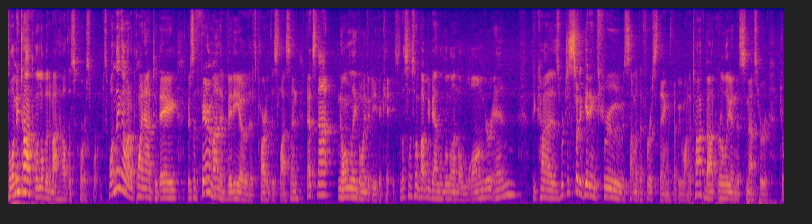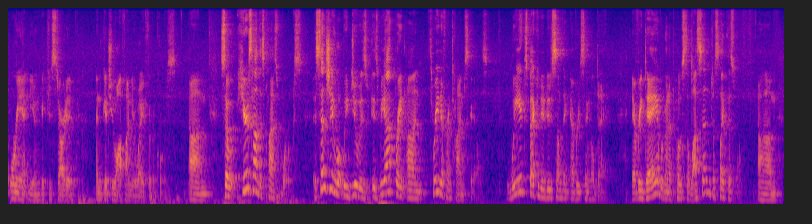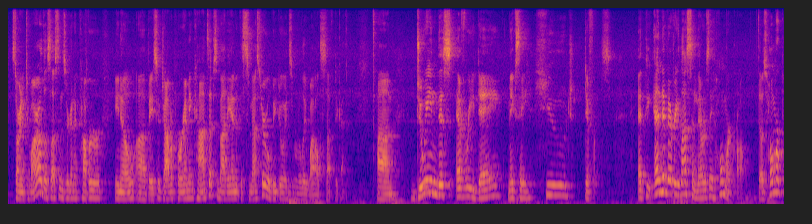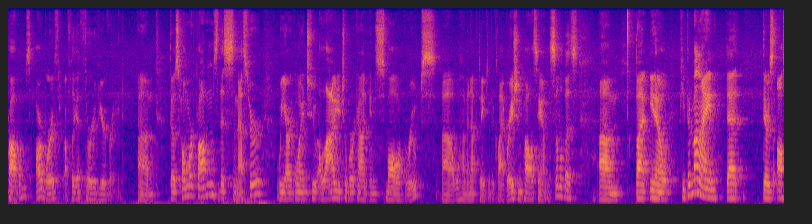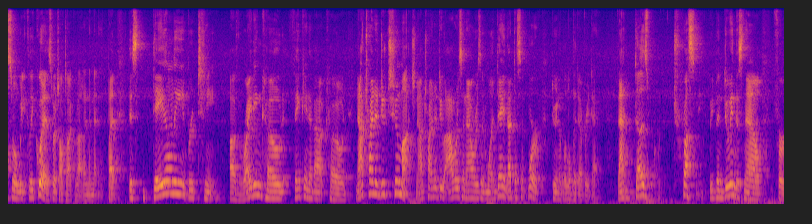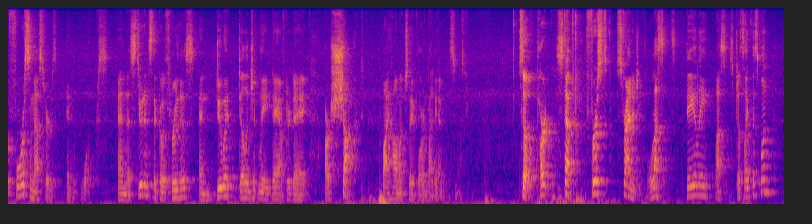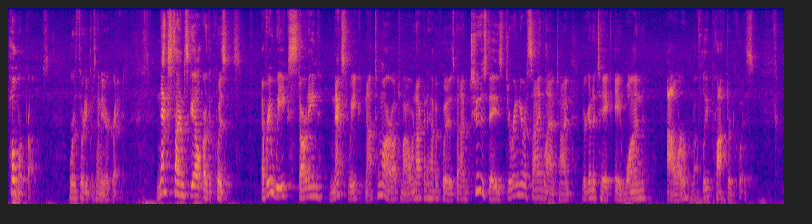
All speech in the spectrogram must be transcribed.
So let me talk a little bit about how this course works. One thing I want to point out today, there's a fair amount of video that's part of this lesson. That's not normally going to be the case. So this also might be a little on the longer end because we're just sort of getting through some of the first things that we want to talk about early in the semester to orient you and get you started and get you off on your way for the course. Um, so here's how this class works. Essentially what we do is, is we operate on three different time scales. We expect you to do something every single day. Every day we're going to post a lesson just like this one. Um, starting tomorrow, those lessons are going to cover, you know, uh, basic Java programming concepts. And by the end of the semester, we'll be doing some really wild stuff together. Um, doing this every day makes a huge difference. At the end of every lesson, there is a homework problem. Those homework problems are worth roughly a third of your grade. Um, those homework problems this semester, we are going to allow you to work on in small groups. Uh, we'll have an update to the collaboration policy on the syllabus. Um, but, you know, keep in mind that there's also a weekly quiz, which I'll talk about in a minute. But this daily routine of writing code, thinking about code, not trying to do too much, not trying to do hours and hours in one day, that doesn't work, doing a little bit every day. That does work. Trust me, we've been doing this now for four semesters and it works. And the students that go through this and do it diligently day after day are shocked by how much they've learned by the end of the semester. So part step, first strategy, lessons, daily lessons, just like this one, homework problems, worth 30% of your grade. Next time scale are the quizzes. Every week, starting next week, not tomorrow, tomorrow we're not gonna have a quiz, but on Tuesdays during your assigned lab time, you're gonna take a one hour, roughly, proctored quiz.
